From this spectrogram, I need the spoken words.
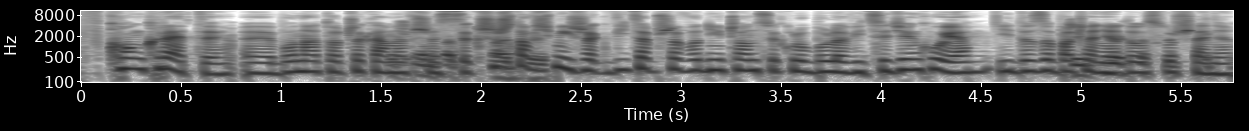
w konkrety, bo na to czekamy wszyscy. Krzysztof Śmiszek, wiceprzewodniczący klubu Lewicy. Dziękuję i do zobaczenia, Dziękuję do usłyszenia.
